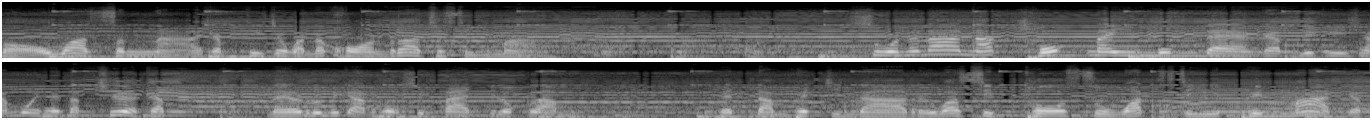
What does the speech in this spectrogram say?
สวาสนาครับที่จังหวัดนครราชสีมา ส่วนทางด้านนักชกในมุมแดงครับดีกรีแชมป์มวยไทยตัดเชือกครับ ในรุ่นพิกัด 68 กิโลกรัมเพชรดำเพชรจินดา หรือว่าสิบโทสุวัตศรีพริมมาศครับ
